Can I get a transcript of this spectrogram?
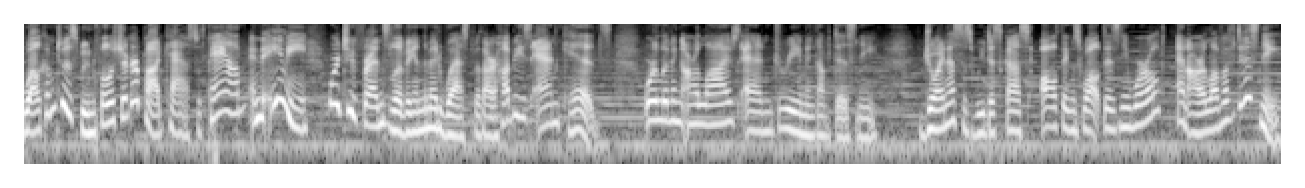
Welcome to a Spoonful of Sugar podcast with Pam. And Amy. We're two friends living in the Midwest with our hubbies and kids. We're living our lives and dreaming of Disney. Join us as we discuss all things Walt Disney World and our love of Disney.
